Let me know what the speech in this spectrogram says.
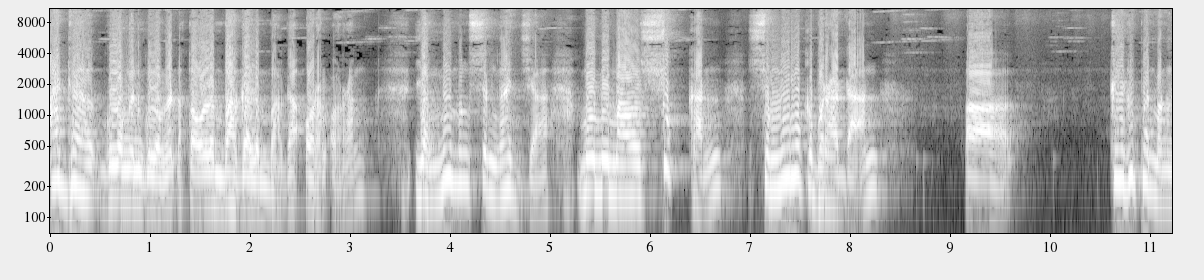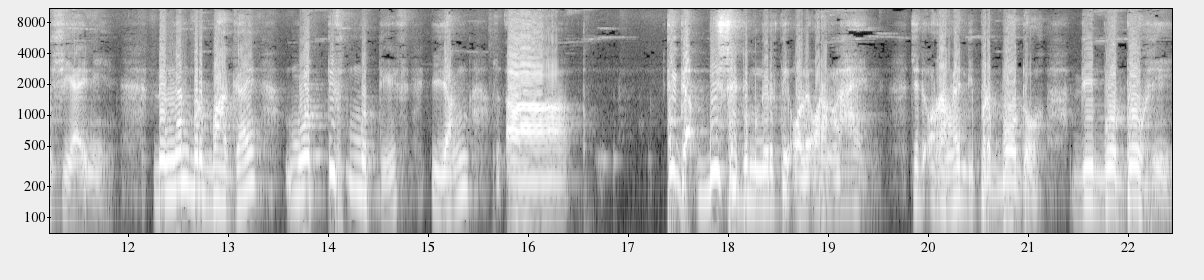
ada golongan-golongan atau lembaga-lembaga orang-orang yang memang sengaja mau memalsukan seluruh keberadaan uh, kehidupan manusia ini dengan berbagai motif-motif yang uh, tidak bisa dimengerti oleh orang lain. Jadi orang lain diperbodoh, dibodohi.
